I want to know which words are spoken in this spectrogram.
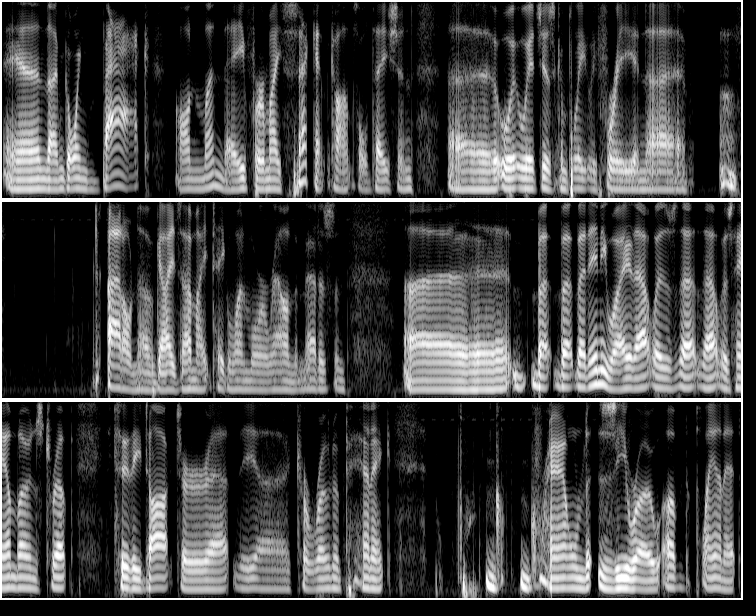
And I'm going back on Monday for my second consultation, uh, which is completely free. And uh, I don't know, guys. I might take one more round of medicine. Uh, but but but anyway, that was that that was Hambone's trip to the doctor at the uh, Corona Panic ground zero of the planet,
